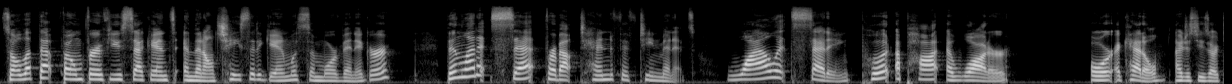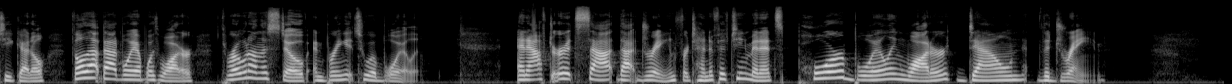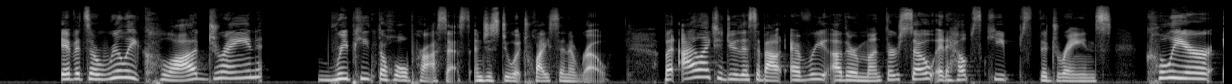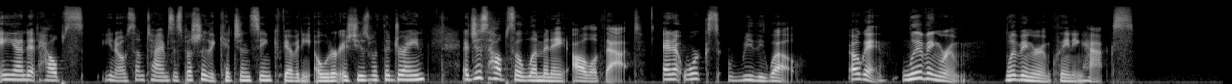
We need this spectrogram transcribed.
So I'll let that foam for a few seconds and then I'll chase it again with some more vinegar. Then let it set for about 10 to 15 minutes. While it's setting, put a pot of water or a kettle. I just use our tea kettle. Fill that bad boy up with water, throw it on the stove, and bring it to a boil. And after it sat that drain for 10 to 15 minutes, pour boiling water down the drain. If it's a really clogged drain, repeat the whole process and just do it twice in a row. But I like to do this about every other month or so. It helps keep the drains clear and it helps, you know, sometimes, especially the kitchen sink, if you have any odor issues with the drain, it just helps eliminate all of that. And it works really well. Okay, living room, living room cleaning hacks.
